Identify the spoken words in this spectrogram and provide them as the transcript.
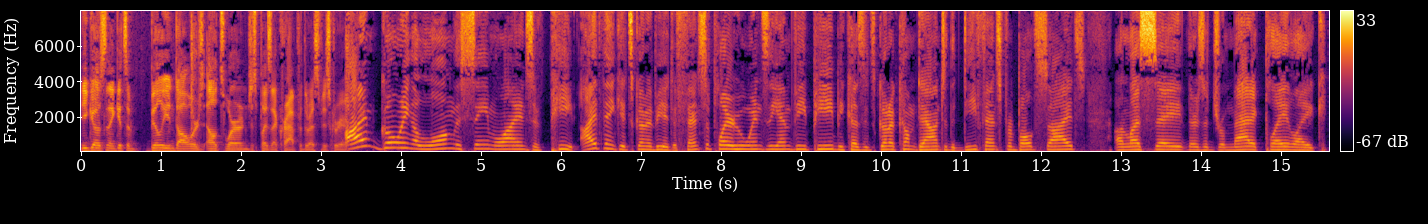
he goes and then gets a billion dollars elsewhere and just plays like crap for the rest of his career. I'm going along the same lines of Pete. I think it's going to be a defensive player who wins the MVP because it's going to come down to the defense for both sides, unless say there's a dramatic play like.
